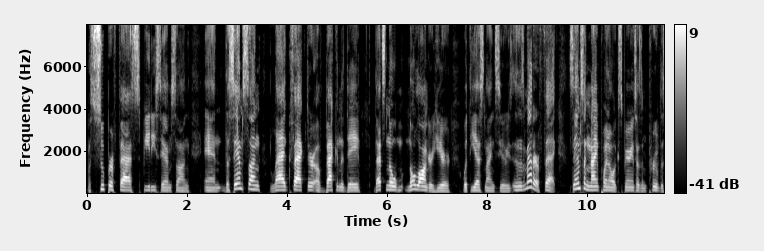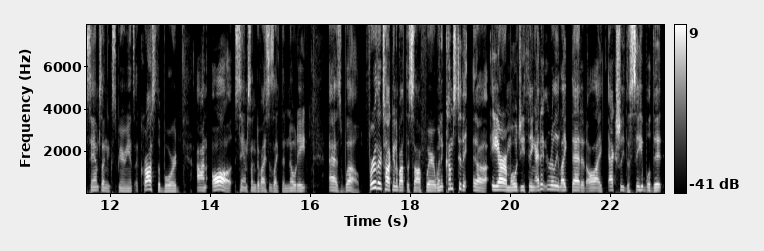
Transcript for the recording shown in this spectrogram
a super fast, speedy Samsung. And the Samsung lag factor of back in the day, that's no no longer here with the S9 series. And as a matter of fact, Samsung 9.0 experience has improved the Samsung experience across the board on all Samsung devices like the Note 8 as well. Further talking about the software, when it comes to the uh, AR emoji thing, I didn't really like that at all. I actually disabled it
